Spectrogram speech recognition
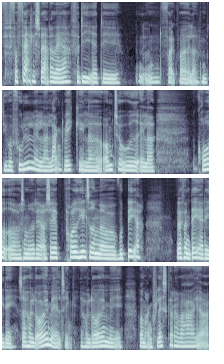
forfærdeligt svært at være, fordi at øh, folk var, eller de var fulde, eller langt væk, eller omtoget, eller gråd og sådan noget der. Og så jeg prøvede hele tiden at vurdere, hvad for en dag er det i dag? Så jeg holdt øje med alting. Jeg holdt øje med, hvor mange flasker der var. Jeg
